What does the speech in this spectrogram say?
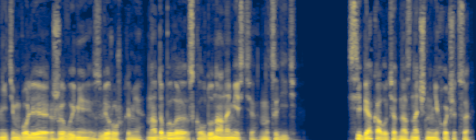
ни тем более живыми зверушками. Надо было с колдуна на месте нацедить. Себя колоть однозначно не хочется.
